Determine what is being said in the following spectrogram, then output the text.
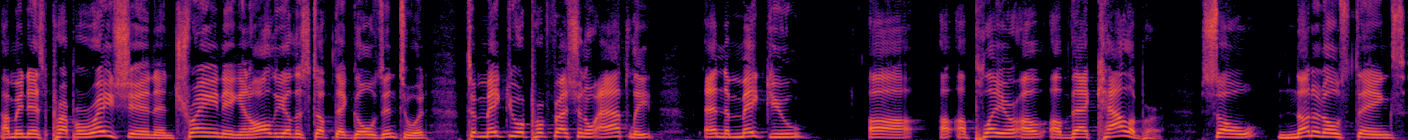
I mean, there's preparation and training and all the other stuff that goes into it to make you a professional athlete. and to make you uh, a, a, player of, of that caliber. So none of those things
